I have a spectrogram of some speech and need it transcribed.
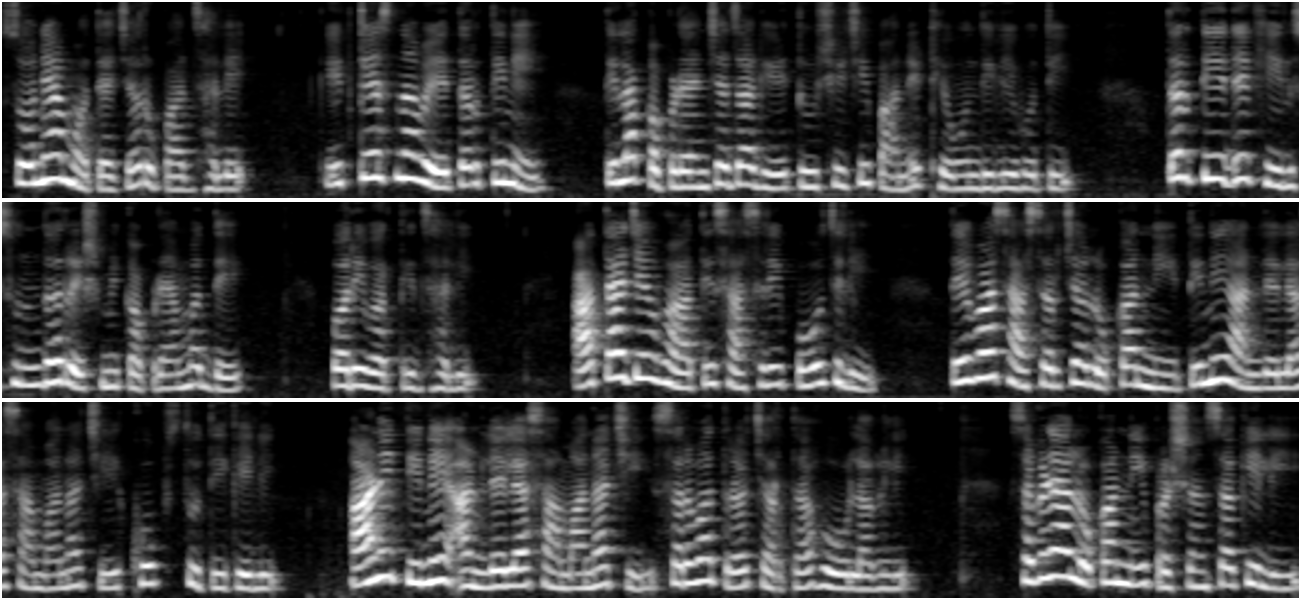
सोन्या मोत्याच्या रूपात झाले. इतकेच नव्हे तर तिने तिला कपड्यांच्या जागी तुळशीची पाने ठेवून दिली होती. तर ती देखील सुंदर रेशमी कपड्यामध्ये परिवर्तित झाली. आता जेव्हा ती सासरी पोहोचली तेव्हा सासरच्या लोकांनी तिने आणलेल्या सामानाची खूप स्तुती केली आणि तिने आणलेल्या सामानाची सर्वत्र चर्चा होऊ लागली. सगळ्या लोकांनी प्रशंसा केली.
